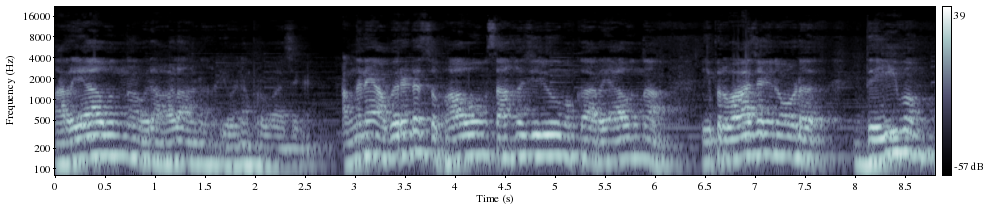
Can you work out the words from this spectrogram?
അറിയാവുന്ന ഒരാളാണ് യോന പ്രവാചകൻ. അങ്ങനെ അവരുടെ സ്വഭാവവും സാഹചര്യവും ഒക്കെ അറിയാവുന്ന ഈ പ്രവാചകനോട് ദൈവം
